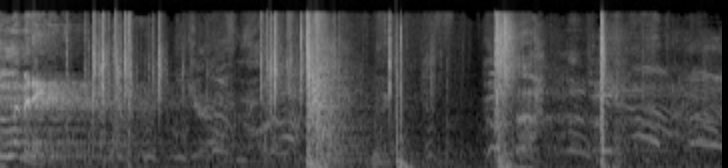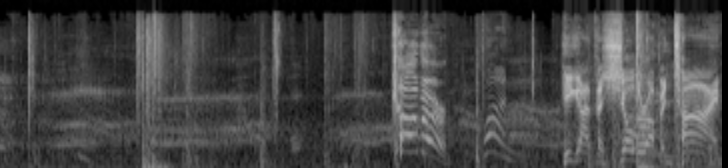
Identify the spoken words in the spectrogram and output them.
eliminated. Cover. One. He got the shoulder up in time.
